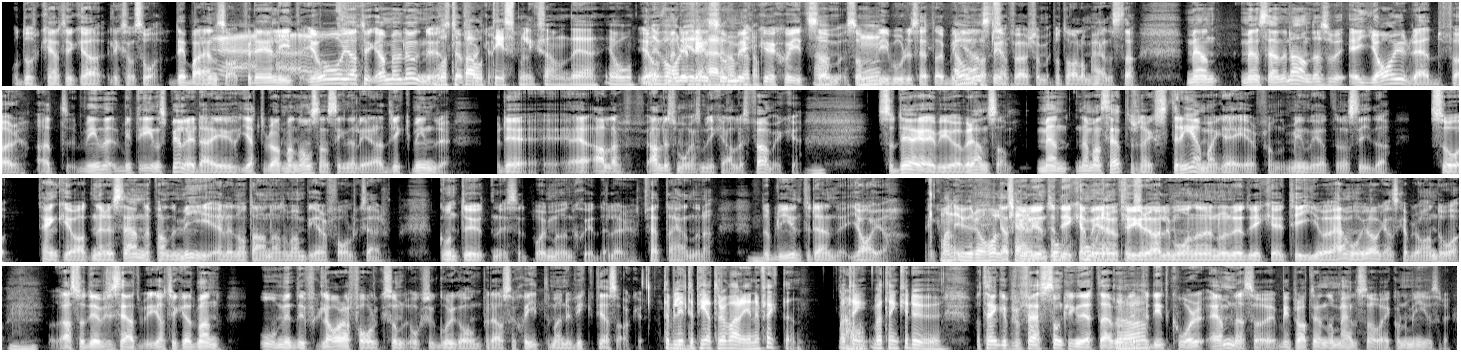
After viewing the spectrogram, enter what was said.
Och då kan jag tycka, liksom så, det är bara en sak. För det är lite, jo jag tycker, ja men lugn nu. Whataboutism liksom. Det, jo, Ja, nu var men det det, det finns här så handlade om. mycket skit som, som Mm. vi borde sätta begränsningar för, som, på tal om hälsa. Men, men sen den andra så är jag ju rädd för att min, mitt inspel i det där är ju jättebra att man någonstans signalerar drick mindre. För det är alla, alldeles för många som dricker alldeles för mycket. Så det är vi överens om. Men när man sätter sådana extrema grejer från myndigheternas sida så tänker jag att när det sen är pandemi eller något annat och man ber folk så här, gå inte ut nu, sätt på i munskydd eller tvätta händerna. Då blir ju inte den, ja ja. Man urholkar Jag skulle ju inte dricka mer än ordet, fyra liksom. öl i månaden och nu dricker jag ju tio och här mår jag ganska bra ändå. Mm. Alltså det vill säga att jag tycker att man omyndigförklarar folk som också går igång på det och så skiter man i viktiga saker. Det blir lite Peter och vargen-effekten. Vad, tänk, vad tänker du? Vad tänker professorn kring detta? Även om Ja. det inte är ditt core-ämne. Vi pratar ändå om hälsa och ekonomi och sådär.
